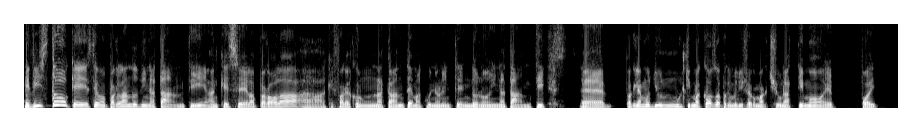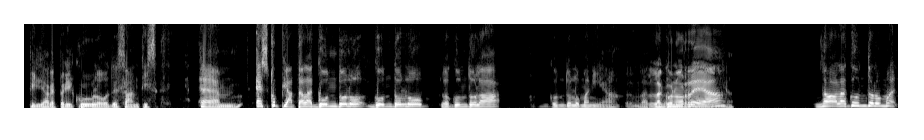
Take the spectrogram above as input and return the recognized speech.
E visto che stiamo parlando di natanti, anche se la parola ha a che fare con un natante, ma qui non intendono i natanti, eh, parliamo di un'ultima cosa prima di fermarci un attimo e poi pigliare per il culo De Santis. Ehm, è scoppiata la gondolo, gondolo, la gondola, gondolomania? La gonorrea? gondolomania? No, la gondolomania.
